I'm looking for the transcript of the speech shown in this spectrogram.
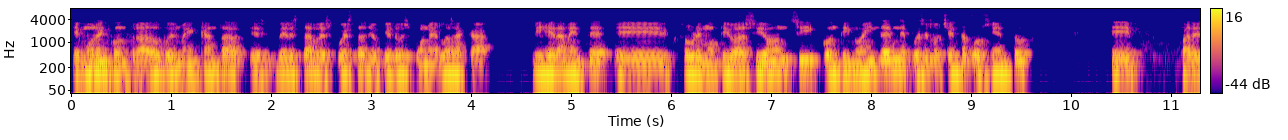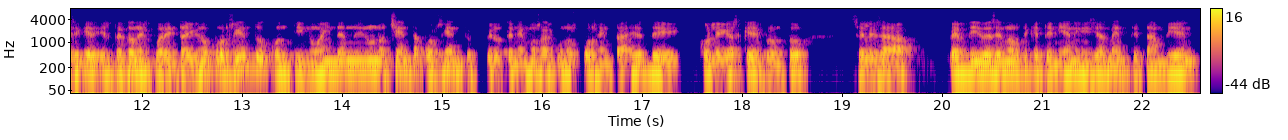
hemos encontrado, pues me encanta eh, ver estas respuestas. Yo quiero exponerlas acá ligeramente eh, sobre motivación, si continúa indemne, pues el 80%, eh, parece que el, perdón, el 41% continúa indemne en un 80%, pero tenemos algunos porcentajes de colegas que de pronto se les ha perdido ese norte que tenían inicialmente. También,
